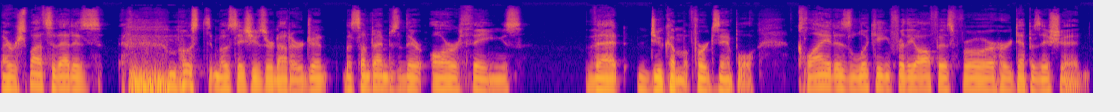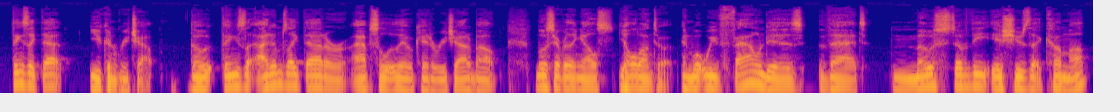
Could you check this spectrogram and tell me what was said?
My response to that is most most issues are not urgent but sometimes there are things that do come up. For example client is looking for the office for her deposition things like that you can reach out. Though things items like that are absolutely okay to reach out about. Most everything else you hold on to it. And what we've found is that most of the issues that come up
